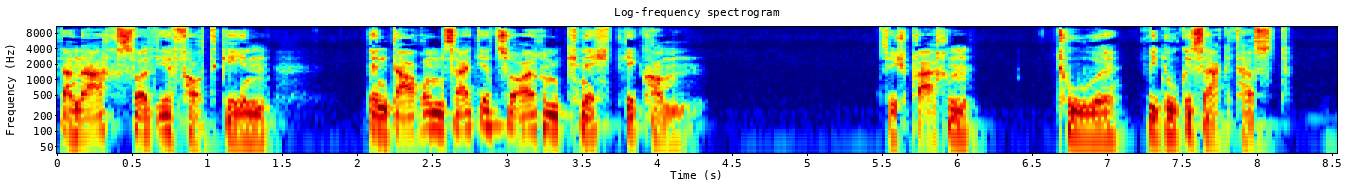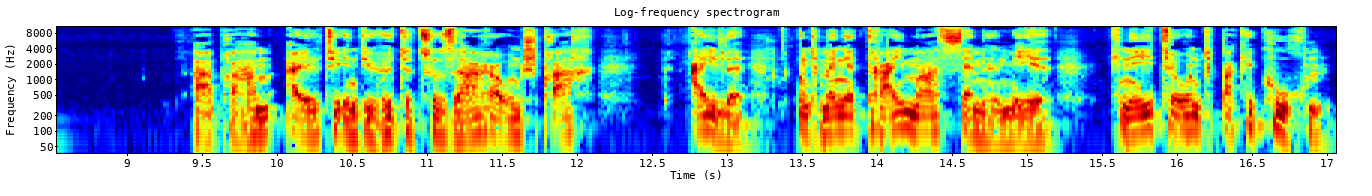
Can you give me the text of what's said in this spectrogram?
Danach sollt ihr fortgehen, denn darum seid ihr zu eurem Knecht gekommen. Sie sprachen, Tue, wie du gesagt hast. Abraham eilte in die Hütte zu Sarah und sprach, Eile und menge drei Maß Semmelmehl, knete und backe Kuchen.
